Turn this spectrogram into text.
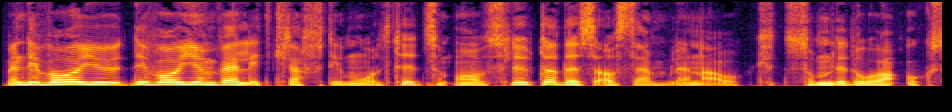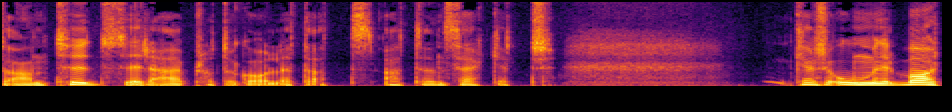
Men det var, ju, det var ju en väldigt kraftig måltid som avslutades av semlorna och som det då också antyds i det här protokollet att, att den säkert kanske omedelbart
